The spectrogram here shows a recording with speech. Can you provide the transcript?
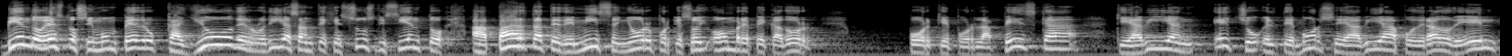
Viendo esto, Simón Pedro cayó de rodillas ante Jesús diciendo, apártate de mí, Señor, porque soy hombre pecador, porque por la pesca que habían hecho, el temor se había apoderado de él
